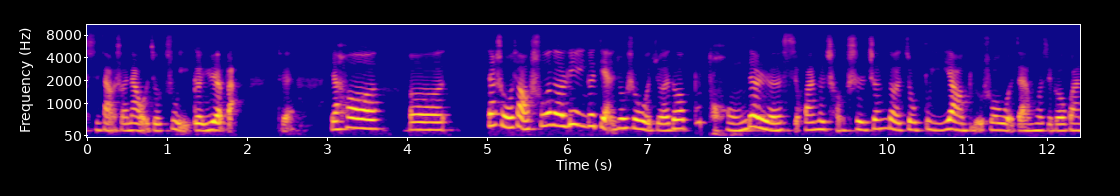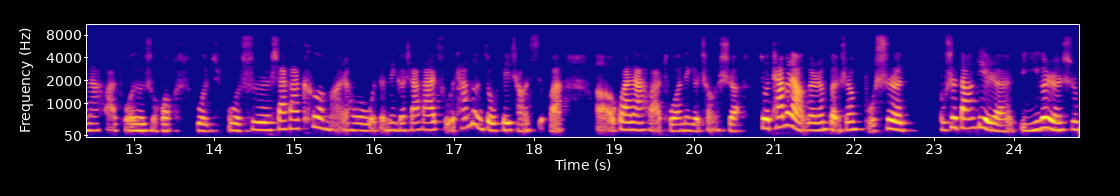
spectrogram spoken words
心想说，那我就住一个月吧，对，然后呃。但是我想说的另一个点就是，我觉得不同的人喜欢的城市真的就不一样。比如说我在墨西哥瓜纳华托的时候，我我是沙发客嘛，然后我的那个沙发主他们就非常喜欢，呃，瓜纳华托那个城市。就他们两个人本身不是不是当地人，一个人是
